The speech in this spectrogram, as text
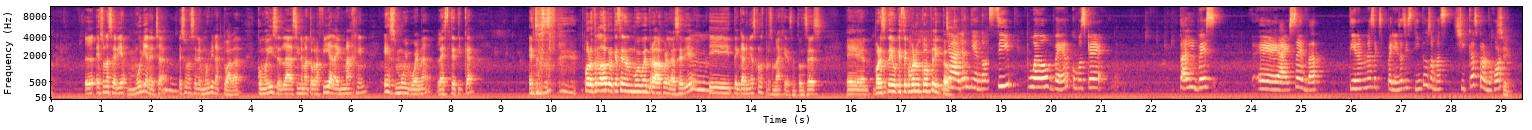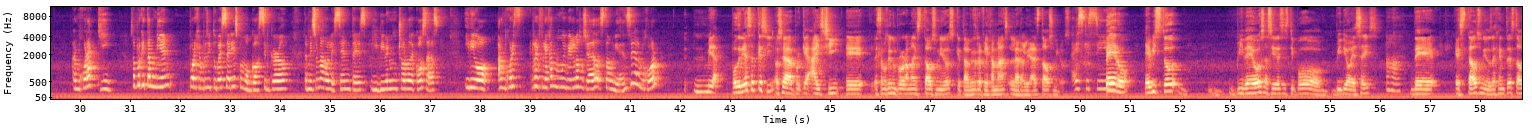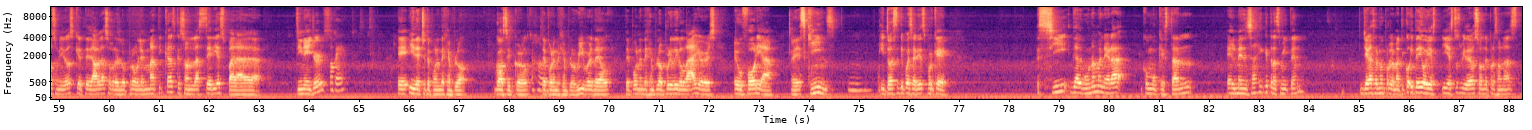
eh, es una serie muy bien hecha, es una serie muy bien actuada. Como dices, la cinematografía, la imagen es muy buena, la estética. Entonces, por otro lado, creo que hacen un muy buen trabajo en la serie Mm. y te encariñas con los personajes. Entonces, eh, por eso te digo que estoy como en un conflicto. Ya, ya entiendo. Sí puedo ver cómo es que tal vez eh, a esa edad tienen unas experiencias distintas, o sea, más chicas, pero a lo mejor, Sí. a lo mejor aquí. O sea, porque también, por ejemplo, si tú ves series como Gossip Girl, también son adolescentes y viven un chorro de cosas. Y digo, a lo mejor reflejan muy bien la sociedad estadounidense, a lo mejor. Mira, podría ser que sí, o sea, porque ahí sí eh, estamos viendo un programa de Estados Unidos que tal vez refleja más la realidad de Estados Unidos. Es que sí. Pero he visto videos así de ese tipo, video essays Ajá. de Estados Unidos, de gente de Estados Unidos que te habla sobre lo problemáticas que son las series para teenagers. Ok. Eh, y de hecho te ponen de ejemplo Gossip Girl, Ajá. te ponen de ejemplo Riverdale, te ponen de ejemplo Pretty Little Liars, Euphoria, eh, Skins Mm. y todo este tipo de series porque sí de alguna manera como que están el mensaje que transmiten llega a ser muy problemático y te digo y, es- y estos videos son de personas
